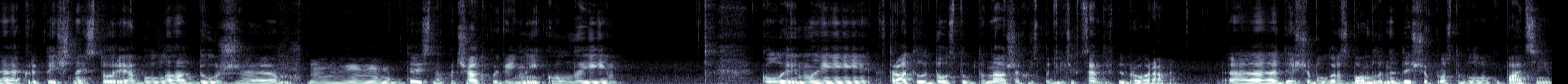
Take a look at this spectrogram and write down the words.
е, критична історія була дуже десь на початку війни, коли, коли ми втратили доступ до наших розподільчих центрів під броварами. Е, Дещо було розбомблене, дещо просто було в окупації.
